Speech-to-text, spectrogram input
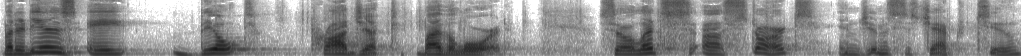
but it is a built project by the Lord. So let's uh, start in Genesis chapter 2.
